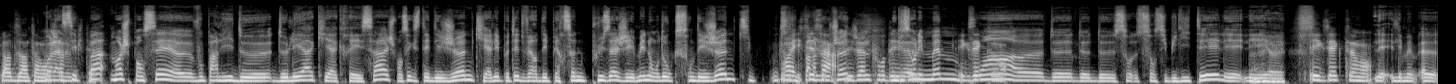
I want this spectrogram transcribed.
lors des interventions Voilà, c'est pas. Moi, je pensais, euh, vous parliez de, de Léa qui a créé ça, je pensais que c'était des jeunes qui allaient peut-être vers des personnes plus âgées. Mais non, donc ce sont des jeunes qui, qui Ouais, parlent ça, aux jeunes. des jeunes pour des ils ont les mêmes Exactement. points de, de, de sen- sensibilité, les, les, Ouais. euh, Exactement. les, les mêmes. euh,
